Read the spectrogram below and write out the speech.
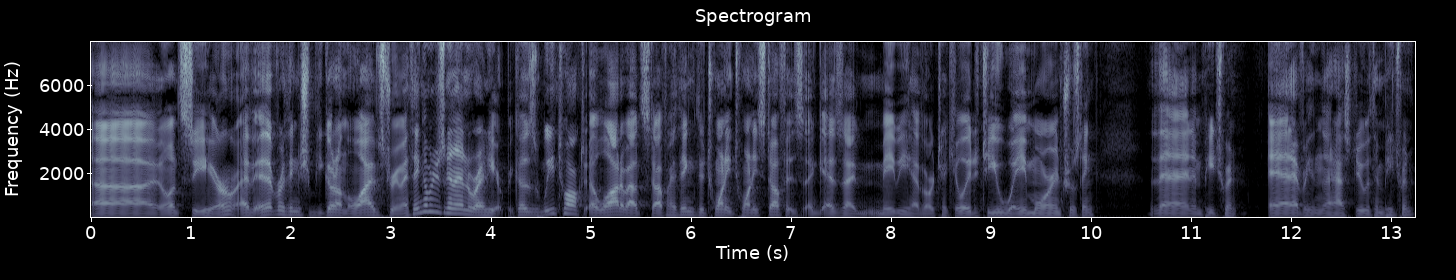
uh, let's see here. Everything should be good on the live stream. I think I'm just going to end it right here because we talked a lot about stuff. I think the 2020 stuff is, as I maybe have articulated to you, way more interesting than impeachment and everything that has to do with impeachment.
